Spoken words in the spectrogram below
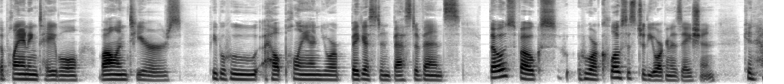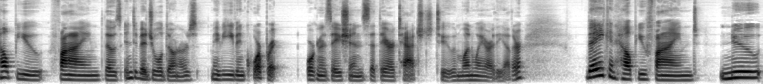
the planning table volunteers, people who help plan your biggest and best events, those folks who are closest to the organization can help you find those individual donors, maybe even corporate organizations that they're attached to in one way or the other. They can help you find new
